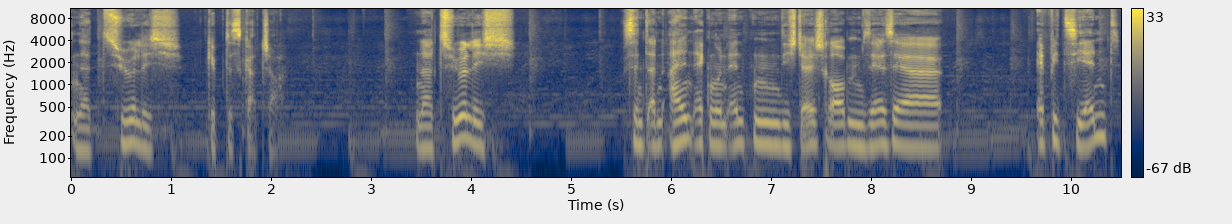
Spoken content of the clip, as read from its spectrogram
natürlich gibt es Gacha. Natürlich sind an allen Ecken und Enden die Stellschrauben sehr, sehr effizient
